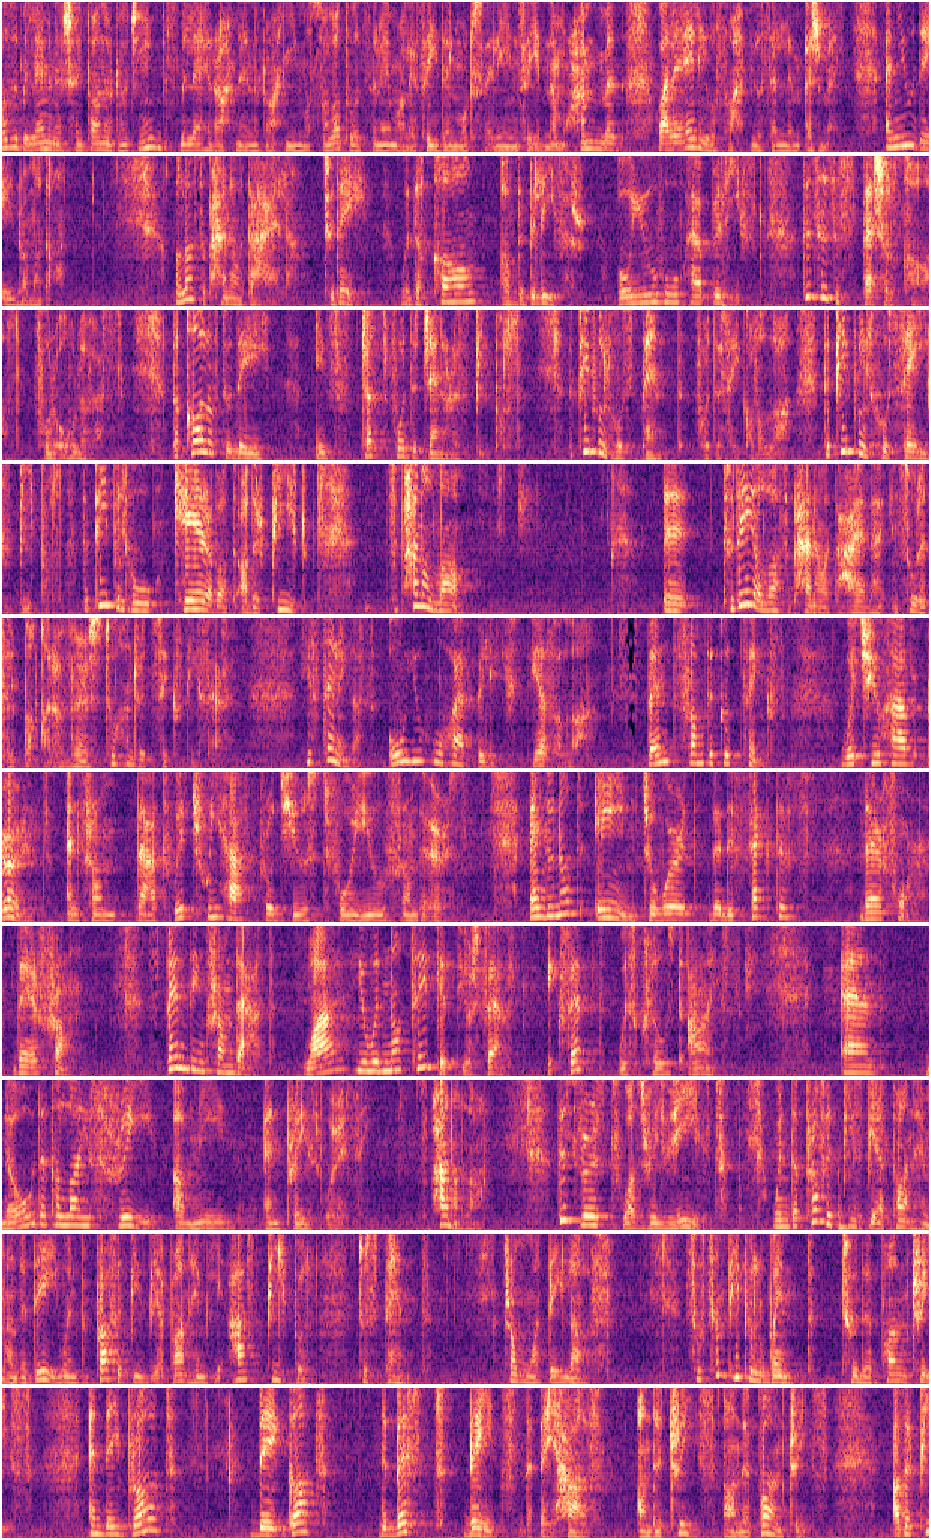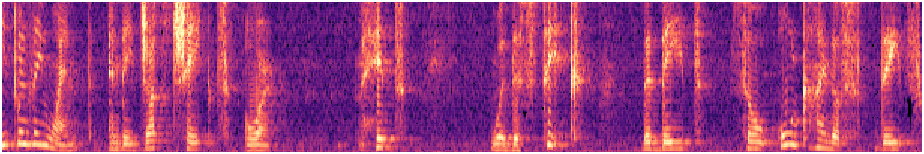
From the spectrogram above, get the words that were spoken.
أعوذ بالله من الشيطان الرجيم بسم الله الرحمن الرحيم والصلاة والسلام على سيد المرسلين سيدنا محمد وعلى آله وصحبه وسلم أجمعين A new day in Ramadan Allah subhanahu wa ta'ala today with the call of the believer O you who have believed This is a special call for all of us The call of today is just for the generous people the people who spend for the sake of Allah, the people who save people, the people who care about other people. Subhanallah. Uh, today, Allah subhanahu wa ta'ala in Surah Al Baqarah, verse 267, He's telling us, O you who have believed, yes, Allah, spend from the good things which you have earned and from that which we have produced for you from the earth and do not aim toward the defective therefore therefrom spending from that while you would not take it yourself except with closed eyes. And know that Allah is free of need and praiseworthy. Subhanallah. This verse was revealed when the prophet peace be upon him on the day when the prophet peace be upon him he asked people to spend from what they love. So some people went to the palm trees and they brought, they got the best dates that they have on the trees, on the palm trees. Other people they went and they just shaked or hit with the stick the date. So all kind of dates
